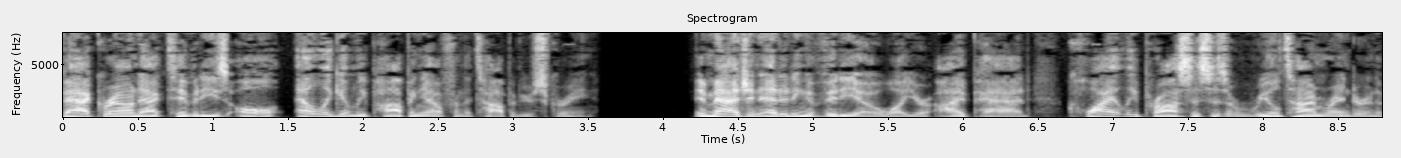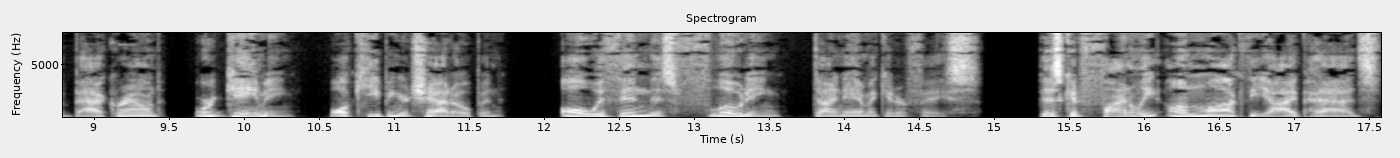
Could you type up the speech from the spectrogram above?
background activities all elegantly popping out from the top of your screen. Imagine editing a video while your iPad quietly processes a real-time render in the background or gaming while keeping your chat open, all within this floating dynamic interface. This could finally unlock the iPad's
